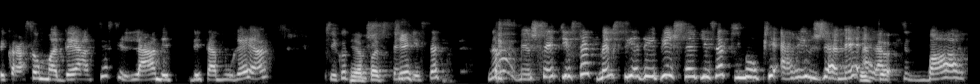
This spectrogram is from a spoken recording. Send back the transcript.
décoration moderne. c'est l'art des, tabourets. Hein? Puis écoute, moi, je suis 5 pieds 7. Non, mais je suis 5 pieds 7, même s'il y a des pieds, je suis 5 pieds 7, puis mon pied arrive jamais à la petite barre.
